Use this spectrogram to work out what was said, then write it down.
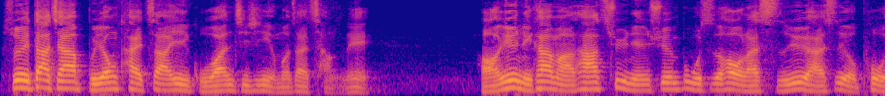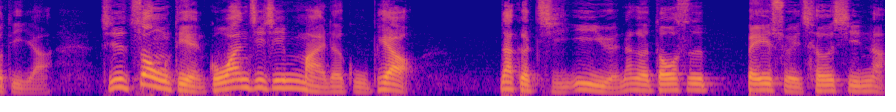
所以大家不用太在意国安基金有没有在场内。好，因为你看嘛，他去年宣布之后，来十月还是有破底啊。其实重点，国安基金买的股票，那个几亿元，那个都是杯水车薪呐。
